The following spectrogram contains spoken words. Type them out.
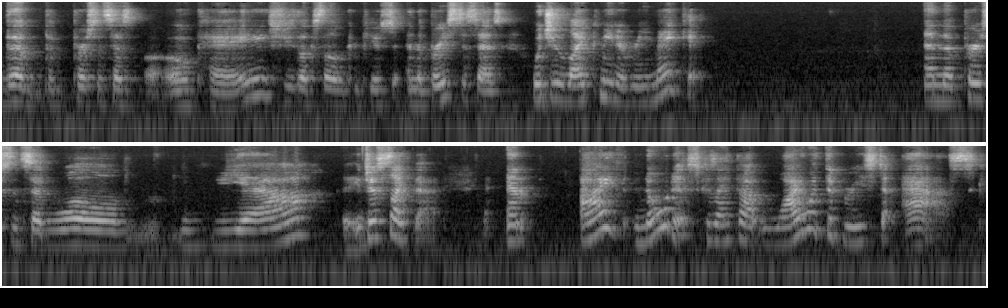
the the person says, "Okay." She looks a little confused, and the barista says, "Would you like me to remake it?" And the person said, "Well, yeah," just like that. And I noticed because I thought, why would the barista ask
